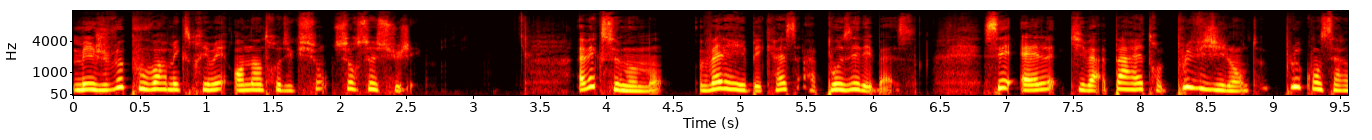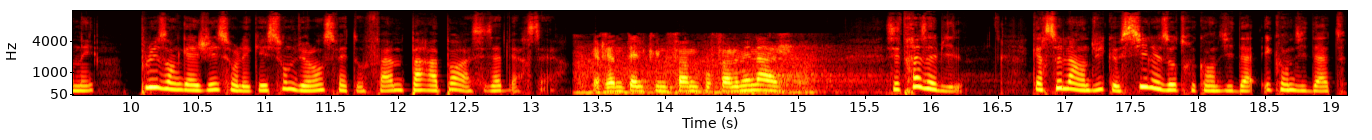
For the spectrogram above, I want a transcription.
mais je veux pouvoir m'exprimer en introduction sur ce sujet. Avec ce moment, Valérie Pécresse a posé les bases. C'est elle qui va paraître plus vigilante, plus concernée, plus engagée sur les questions de violence faites aux femmes par rapport à ses adversaires. rien de tel qu'une femme pour faire le ménage. C'est très habile, car cela induit que si les autres candidats et candidates,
